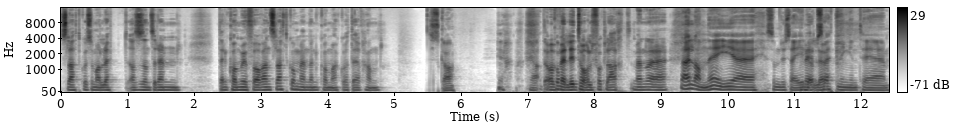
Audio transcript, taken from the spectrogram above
Slatko, som har løpt Altså sånn så den, den kommer jo foran Slatko, men den kommer akkurat der han Skal. Ja. ja Det var kom- veldig dårlig forklart, men eh, Nei, lander i, uh, som du sier, i Med løp. løpsretningen til,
